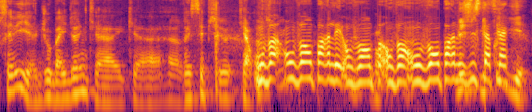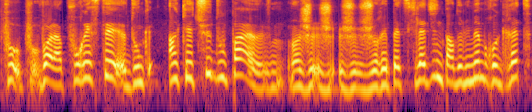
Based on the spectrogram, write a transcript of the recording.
vous savez, il y a Joe Biden qui a, qui a réceptionné. on, va, on va en parler, on va en, on va, on va en parler juste après. Pour, voilà, pour rester, donc, inquiétude ou pas, euh, je, je, je, répète ce qu'il a dit, une part de lui-même regrette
